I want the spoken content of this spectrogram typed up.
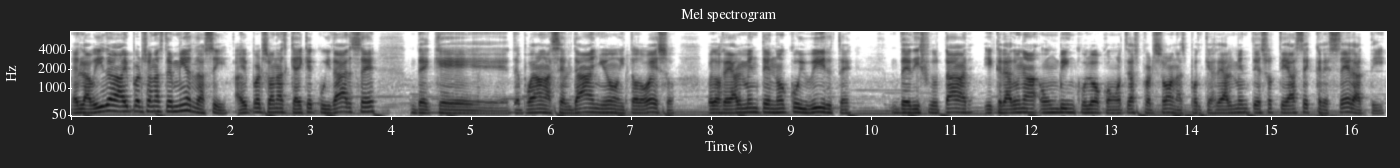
En la vida hay personas de mierda, sí. Hay personas que hay que cuidarse de que te puedan hacer daño y todo eso. Pero realmente no cohibirte de disfrutar y crear un vínculo con otras personas, porque realmente eso te hace crecer a ti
